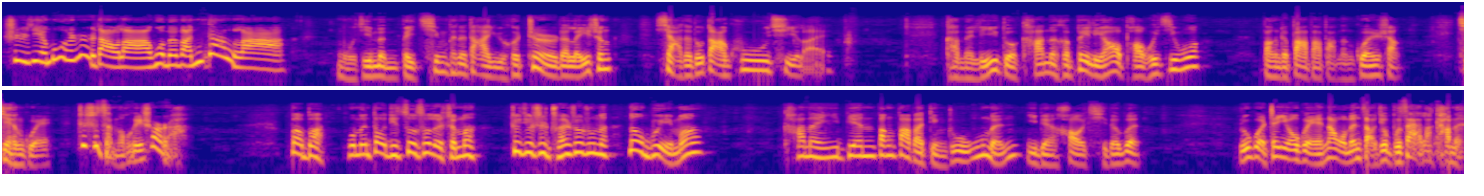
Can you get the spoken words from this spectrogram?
世界末日到了，我们完蛋啦！母鸡们被倾盆的大雨和震耳的雷声吓得都大哭起来。卡梅利多、卡门和贝里奥跑回鸡窝，帮着爸爸把门关上。见鬼，这是怎么回事啊？爸爸，我们到底做错了什么？这就是传说中的闹鬼吗？卡门一边帮爸爸顶住屋门，一边好奇地问：“如果真有鬼，那我们早就不在了。”卡门。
